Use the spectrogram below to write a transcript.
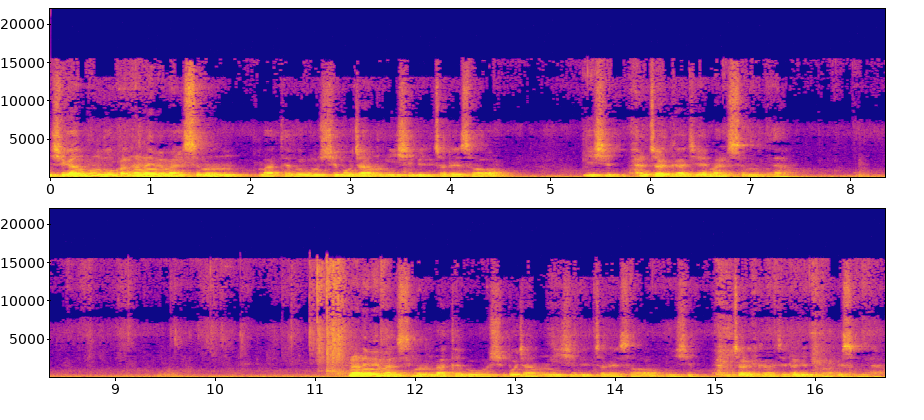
이 시간 봉독할 하나님의 말씀은 마태복음 15장 21절에서 28절까지의 말씀입니다. 하나님의 말씀은 마태복음 15장 21절에서 28절까지를 읽도록 하겠습니다.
